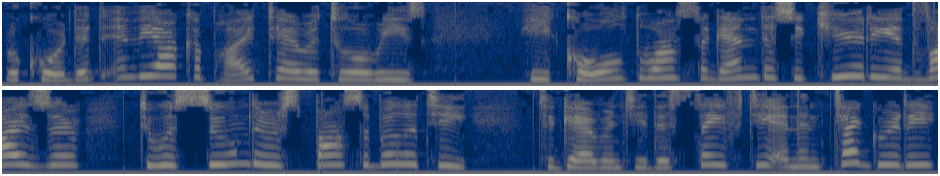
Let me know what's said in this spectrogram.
recorded in the occupied territories. He called once again the security advisor to assume the responsibility to guarantee the safety and integrity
